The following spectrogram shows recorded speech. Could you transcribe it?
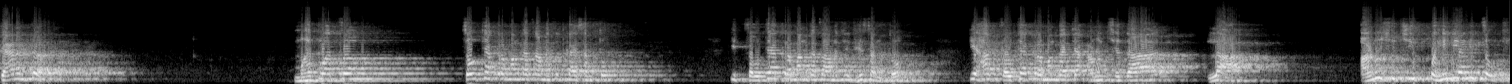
त्यानंतर महत्वाचं चौथ्या क्रमांकाचा अनुच्छेद काय सांगतो? की चौथ्या क्रमांकाचा अनुच्छेद हे सांगतो की हा चौथ्या क्रमांकाच्या अनुच्छेदाला अनुसूची पहिली आणि चौथी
